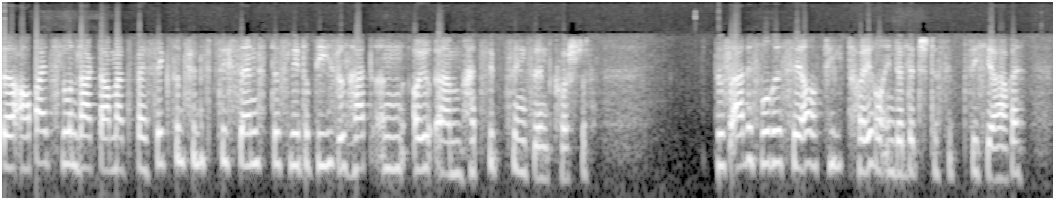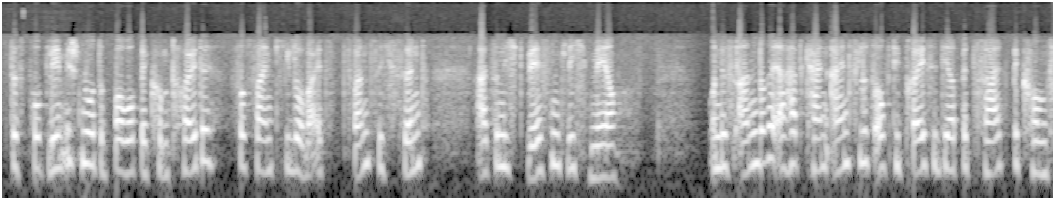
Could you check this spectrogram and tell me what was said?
Der Arbeitslohn lag damals bei 56 Cent. Das Liter Diesel hat, ein, ähm, hat 17 Cent gekostet. Das alles wurde sehr viel teurer in den letzten 70 Jahren. Das Problem ist nur, der Bauer bekommt heute für sein Kilo Weizen 20 Cent, also nicht wesentlich mehr. Und das andere, er hat keinen Einfluss auf die Preise, die er bezahlt bekommt.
